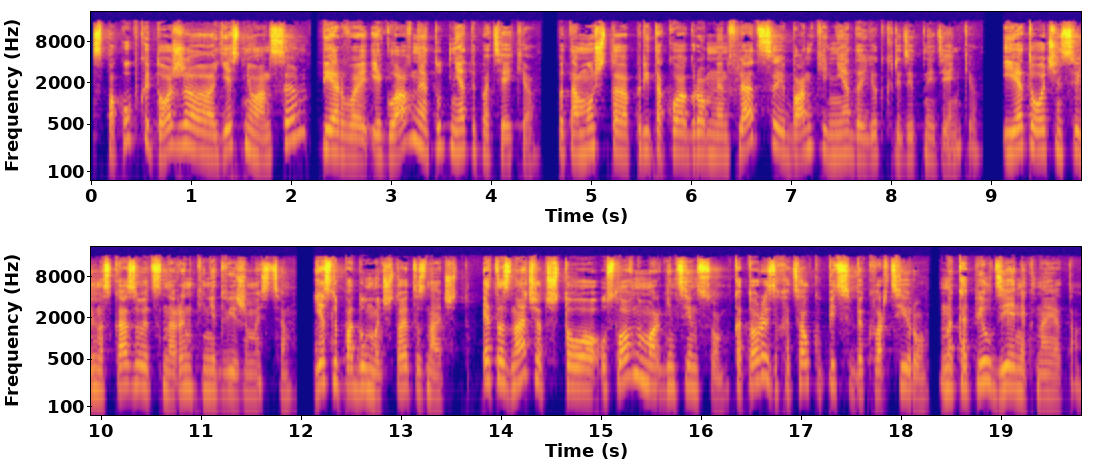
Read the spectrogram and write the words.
С покупкой тоже есть нюансы. Первое и главное, тут нет ипотеки, потому что при такой огромной инфляции банки не дают кредитные деньги. И это очень сильно сказывается на рынке недвижимости. Если подумать, что это значит? Это значит, что условному аргентинцу, который захотел купить себе квартиру, накопил денег на это,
